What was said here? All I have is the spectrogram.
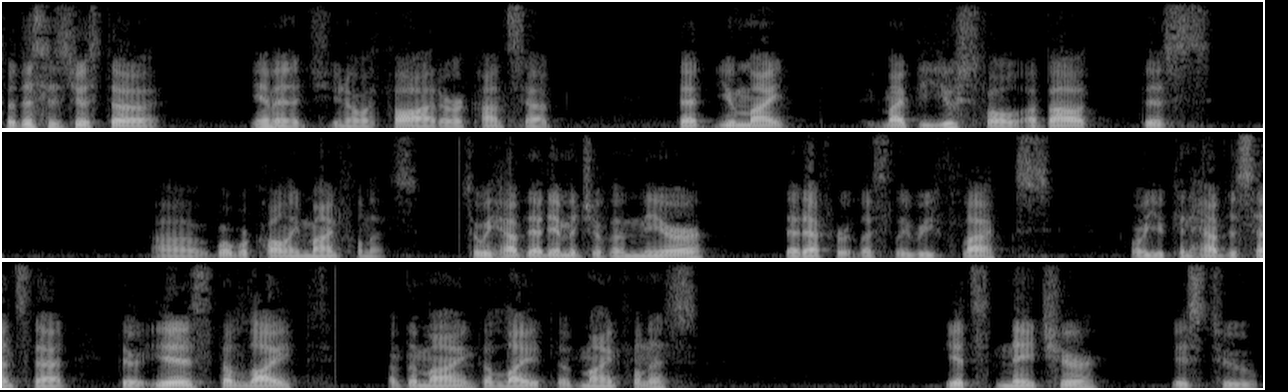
So this is just a image, you know, a thought or a concept that you might might be useful about this uh, what we're calling mindfulness. So we have that image of a mirror that effortlessly reflects, or you can have the sense that there is the light of the mind, the light of mindfulness. Its nature is to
